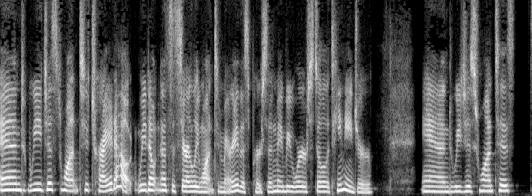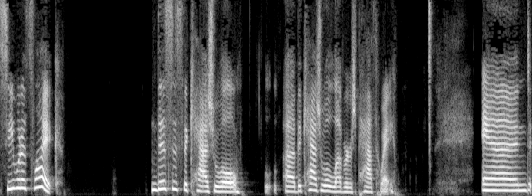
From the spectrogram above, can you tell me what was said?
and we just want to try it out. We don't necessarily want to marry this person. Maybe we're still a teenager and we just want to see what it's like. This is the casual uh, the casual lovers pathway. And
